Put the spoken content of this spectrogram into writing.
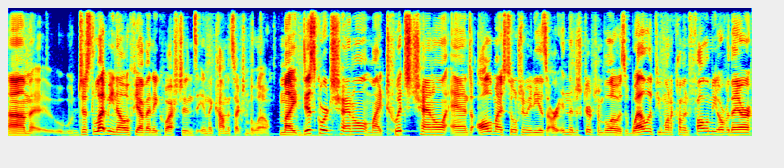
um, just let me know if you have any questions in the comment section below. My discord channel my twitch channel and all of my social medias are in the description below as well. If you want to come and follow me over there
